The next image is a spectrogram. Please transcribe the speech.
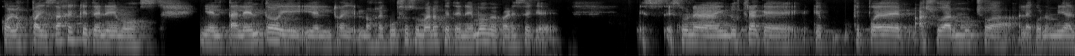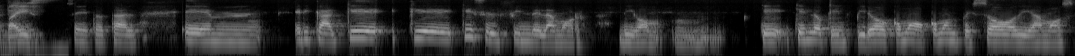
con los paisajes que tenemos y el talento y, los recursos humanos que tenemos, me parece que es, una industria que, puede ayudar mucho a, la economía del país. Sí, total. Em, Erika, ¿qué, es el fin del amor? Digo, mm, ¿qué, es lo que inspiró? ¿Cómo, cómo empezó, digamos?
